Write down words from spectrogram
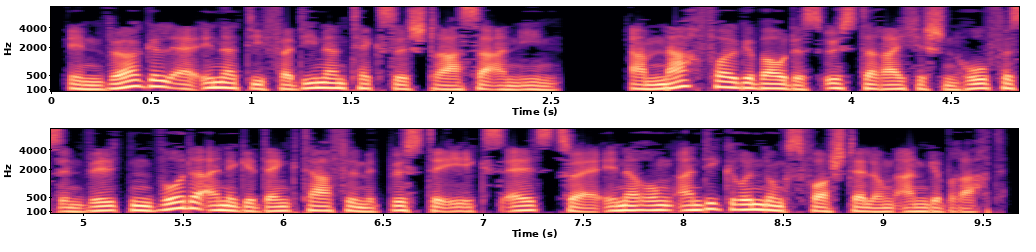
In Wörgl erinnert die Ferdinand-Texel-Straße an ihn. Am Nachfolgebau des österreichischen Hofes in Wilten wurde eine Gedenktafel mit Büste EXLs zur Erinnerung an die Gründungsvorstellung angebracht.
